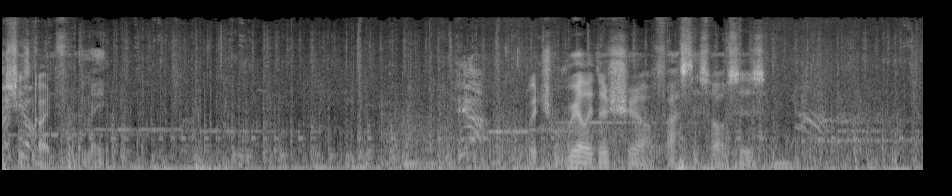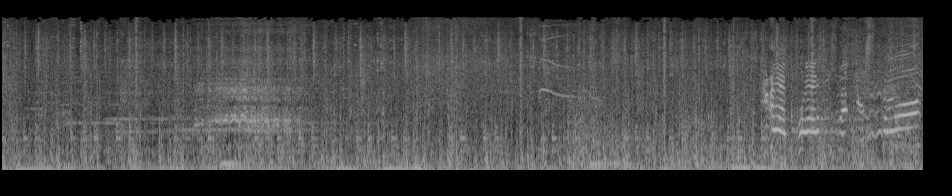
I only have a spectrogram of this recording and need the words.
And uh, she's got in front of me. Which really does show how fast this horse is. You got problems with your spurs?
